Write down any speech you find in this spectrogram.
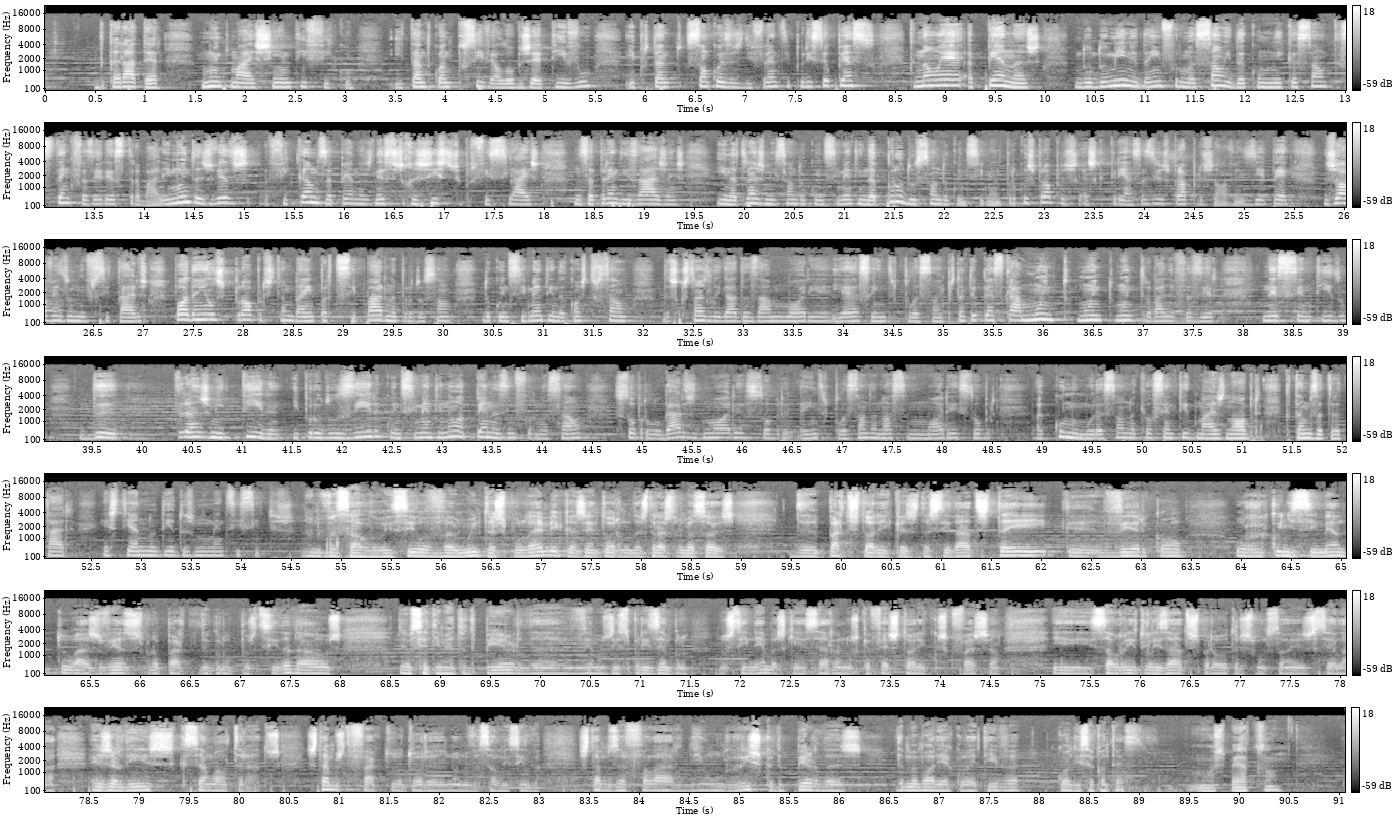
de caráter muito mais científico e tanto quanto possível objetivo e portanto são coisas diferentes e por isso eu penso que não é apenas no domínio da informação e da comunicação que se tem que fazer esse trabalho. E muitas vezes ficamos apenas nesses registros superficiais, nas aprendizagens e na transmissão do conhecimento e na produção do conhecimento, porque os próprios as crianças e os próprios jovens e até jovens universitários podem eles próprios também participar na produção do conhecimento e na construção das questões ligadas à memória e a essa interpelação. E portanto eu penso que há muito, muito, muito trabalho a fazer nesse sentido de transmitir e produzir conhecimento e não apenas informação sobre lugares de memória, sobre a interpelação da nossa memória e sobre a comemoração naquele sentido mais nobre que estamos a tratar este ano no Dia dos Monumentos e Sítios. Nuno Vassalo e Silva, muitas polémicas em torno das transformações de partes históricas das cidades têm que ver com o reconhecimento, às vezes, por parte de grupos de cidadãos, de um sentimento de perda. Vemos isso, por exemplo, nos cinemas que encerram, nos cafés históricos que fecham e são reutilizados para outras funções, sei lá, em jardins que são alterados. Estamos, de facto, doutor Nuno Vassal e Silva, estamos a falar de um risco de perdas de memória coletiva quando isso acontece? Um aspecto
